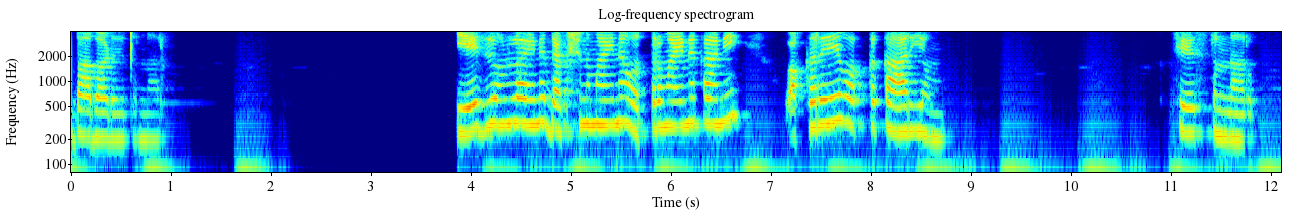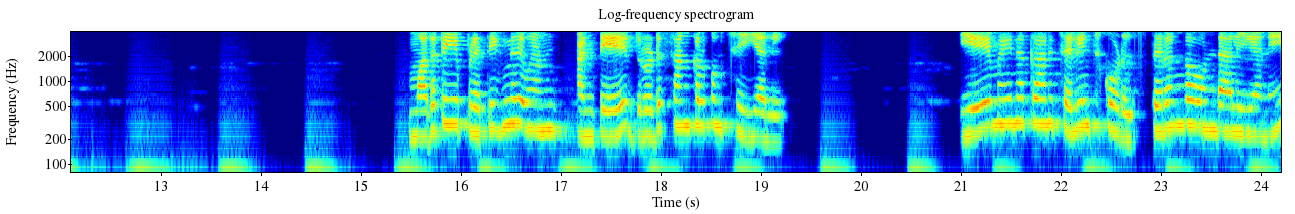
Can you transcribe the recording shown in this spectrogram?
బాబా అడుగుతున్నారు. ఏ జోన్లో అయినా దక్షిణమైనా ఉత్తరమైనా కానీ ఒకరే ఒక్క కార్యం చేస్తున్నారు. మొదట ఈ ప్రతిజ్ఞ అంటే దృఢ సంకల్పం చెయ్యాలి. ఏమైనా కానీ చలించకూడదు స్థిరంగా ఉండాలి అని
